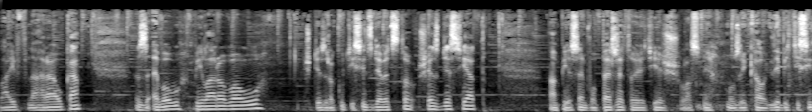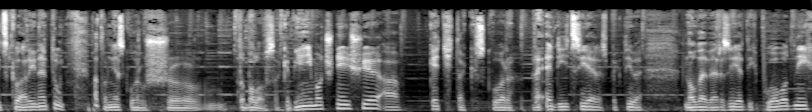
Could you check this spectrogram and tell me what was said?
live nahrávka s Evou Pilarovou ešte z roku 1960 a piesem v opeře to je tiež vlastne muzikál Kdyby tisíc klarinetu. Potom neskôr už e, to bolo také výnimočnejšie a keď tak skôr reedície, respektíve nové verzie tých pôvodných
